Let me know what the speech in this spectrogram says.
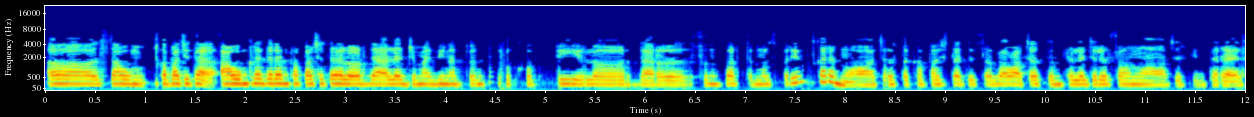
uh, sau capacitatea, au încredere în capacitatea lor de a alege mai bine pentru copiilor, dar uh, sunt foarte mulți părinți care nu au această capacitate să nu au această înțelegere sau nu au acest interes.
